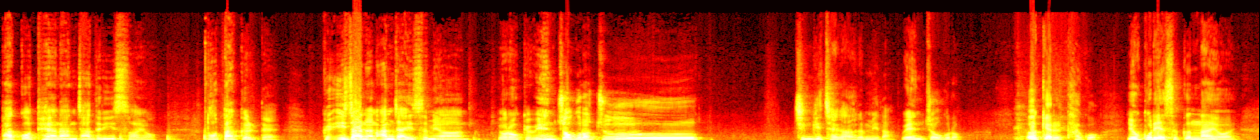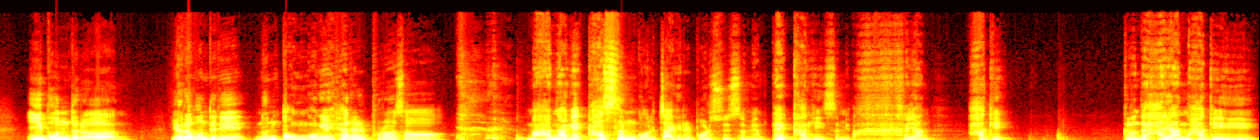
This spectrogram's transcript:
받고 태어난 자들이 있어요. 도 닦을 때. 그 이자는 앉아 있으면 요렇게 왼쪽으로 쭉 진기체가 흐릅니다. 왼쪽으로. 어깨를 타고 옆구리에서 끝나요. 이분들은 여러분들이 눈 동공에 혀를 풀어서 만약에 가슴 골짜기를 볼 수 있으면 백학이 있습니다. 하얀 학이. 그런데 하얀 학이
